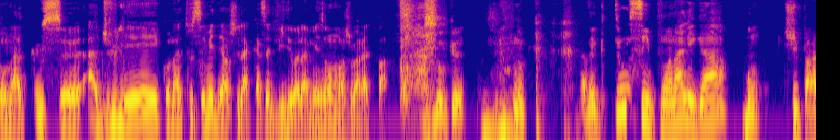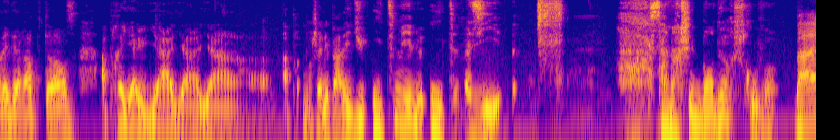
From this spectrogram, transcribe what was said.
qu'on a tous euh, adulé, qu'on a tous aimé. D'ailleurs, j'ai la cassette vidéo à la maison, moi je m'arrête pas. Donc, euh, donc, avec tous ces points-là, les gars, bon, tu parlais des Raptors. Après, il y a, il y a, il y a, y a... Après, bon, j'allais parler du hit, mais le hit, vas-y. Ah, Ça a marché de bandeur, je trouve. hein. Bah,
